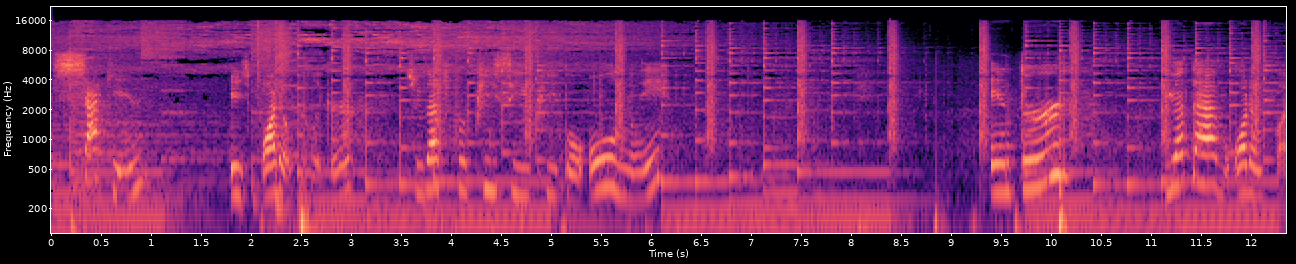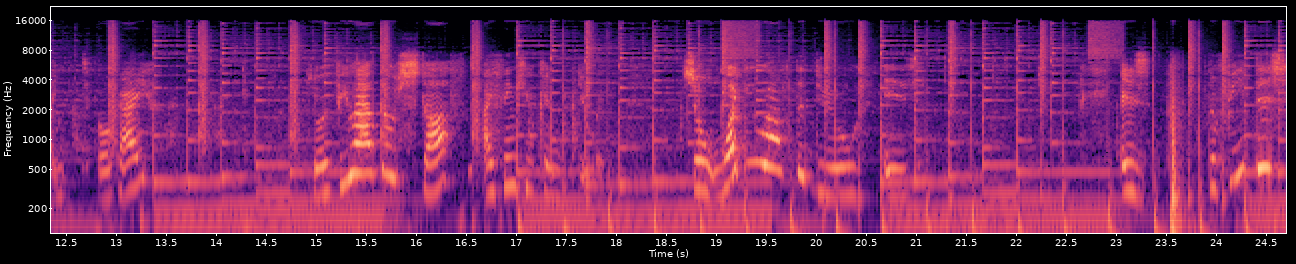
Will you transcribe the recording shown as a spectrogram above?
Second is auto clicker. So that's for PC people only. And third, you have to have auto fight, okay? So if you have those stuff, I think you can do it. So what you have to do is is defeat this,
